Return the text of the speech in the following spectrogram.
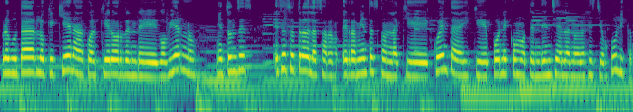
preguntar lo que quiera a cualquier orden de gobierno. Entonces, esa es otra de las herramientas con la que cuenta y que pone como tendencia la nueva gestión pública,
